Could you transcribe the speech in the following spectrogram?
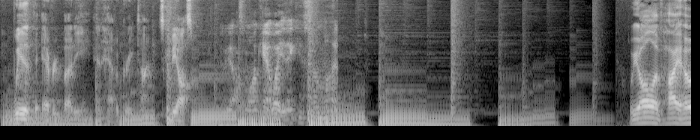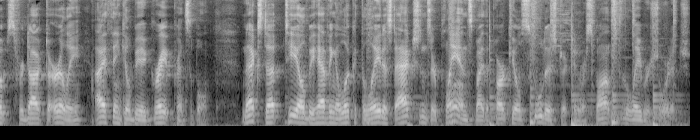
with everybody and have a great time. It's going to be awesome. It'll be awesome. Well, I can't wait. Thank you so much. We all have high hopes for Dr. Early. I think he'll be a great principal. Next up, T will be having a look at the latest actions or plans by the Park Hill School District in response to the labor shortage.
